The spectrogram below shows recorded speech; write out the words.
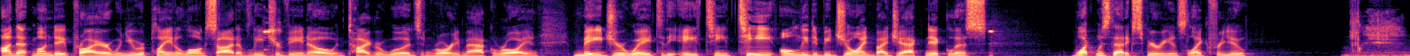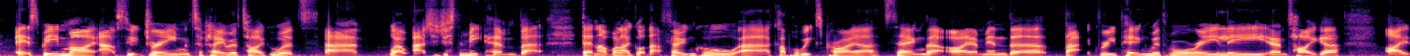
On that Monday prior, when you were playing alongside of Lee Trevino and Tiger Woods and Rory McIlroy and made your way to the 18th tee, only to be joined by Jack Nicklaus, what was that experience like for you? It's been my absolute dream to play with Tiger Woods. Uh, well, actually, just to meet him. But then when I got that phone call uh, a couple of weeks prior saying that I am in the that grouping with Rory, Lee, and Tiger, I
